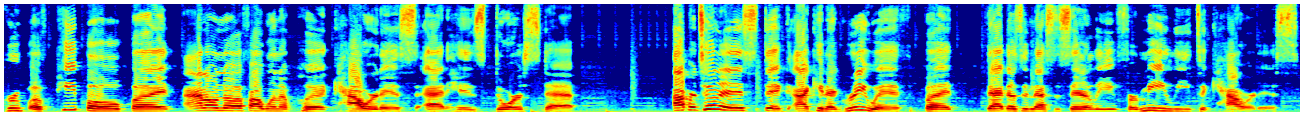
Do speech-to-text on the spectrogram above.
group of people, but I don't know if I want to put cowardice at his doorstep. Opportunistic, I can agree with, but that doesn't necessarily, for me, lead to cowardice.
